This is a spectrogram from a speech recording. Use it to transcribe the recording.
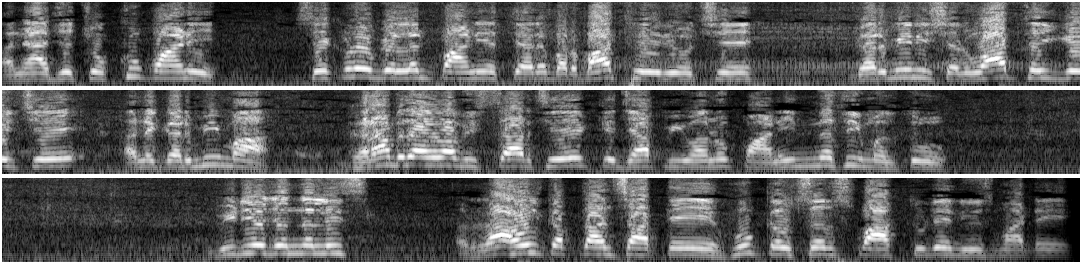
અને આ જે ચોખ્ખું પાણી, સેંકડો ગેલન પાણી અત્યારે બરબાદ થઈ રહ્યો છે. ગરમીની શરૂઆત થઈ ગઈ છે અને ગરમીમાં ઘણા બધા એવા વિસ્તાર છે કે જ્યાં પીવાનું પાણી નથી મળતું. વીડિયો જર્નલિસ્ટ રાહુલ કપ્તાન સાથે હું કૌશલ સ્પાર્ક ટુડે ન્યૂઝ માટે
